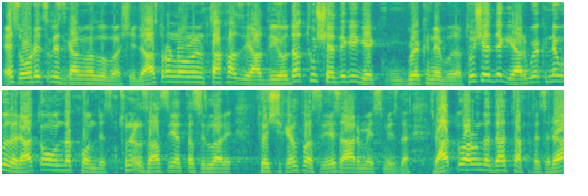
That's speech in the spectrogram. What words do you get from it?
ეს 2 წლის განმავლობაში და ასტრონომიული თანხაზე ადიოდა, თუ შედეგი გვექნებოდა. თუ შედეგი არ გვექნებოდა, რატო უნდა კონდეს? თუნდაც 100000 ლარი თვეში ხელფასი ეს არ მესმის და რატო არ უნდა დათანხმდეს? რა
